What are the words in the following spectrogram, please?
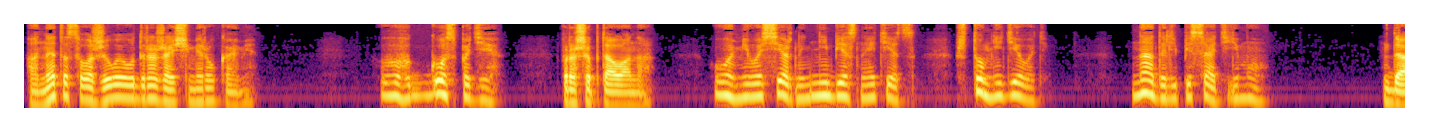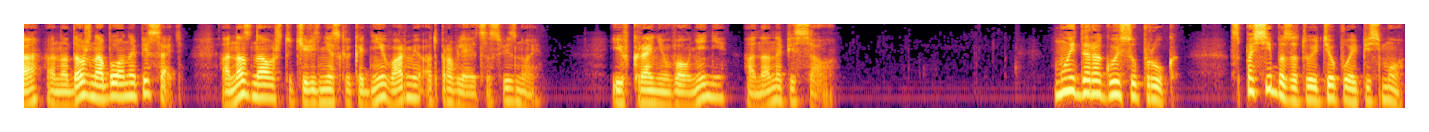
Анетта сложила его дрожащими руками. «О, Господи!» – прошептала она. «О, милосердный небесный отец, что мне делать? Надо ли писать ему?» Да, она должна была написать. Она знала, что через несколько дней в армию отправляется связной. И в крайнем волнении она написала. «Мой дорогой супруг, спасибо за твое теплое письмо,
